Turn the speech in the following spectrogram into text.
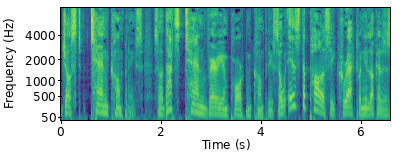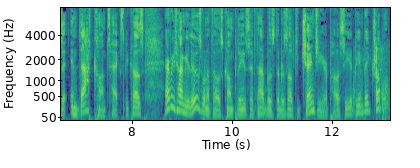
just 10 companies. So that's 10 very important companies. So is the policy correct when you look at it in that context? Because every time you lose one of those companies, if that was the result of changing your policy, you'd be in big trouble.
